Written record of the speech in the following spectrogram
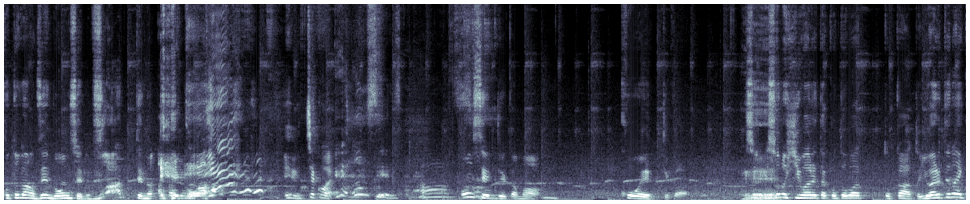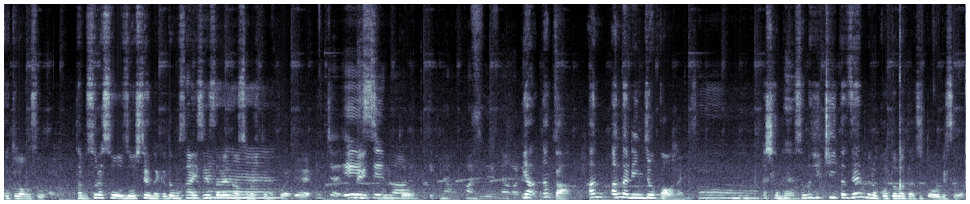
言葉が全部音声でズワーっての当たるのは。えめっちゃ怖い。え、音声ですか？あ音声っていうかまあうん。声っていうかそその日言われた言葉とかあと言われてない言葉もそうかな。多分それは想像してるんだけども再生されるのはその人の声で。あ。じゃあ ASMR 的な感じで流れる。いやなんかあんあんな臨場感はないんです。しかもその日聞いた全部の言葉とはちょっと大げさだね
